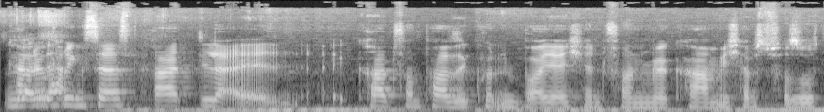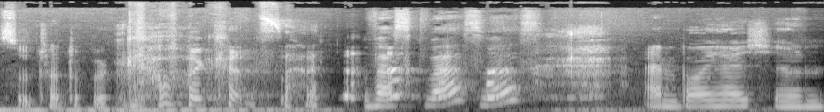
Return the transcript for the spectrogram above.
Und Kann übrigens erst gerade vor ein paar Sekunden ein Bäuerchen von mir kam. Ich habe es versucht zu unterdrücken, aber kann sein. was, was, was? Ein Bäuerchen.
